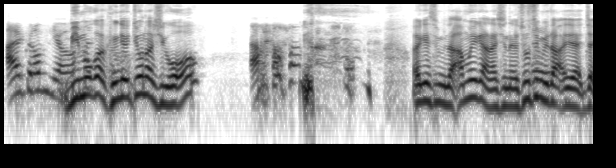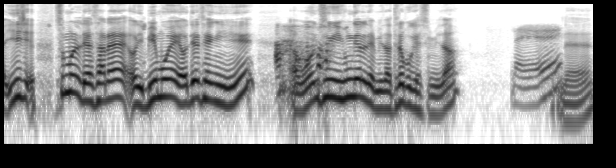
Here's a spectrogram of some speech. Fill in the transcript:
아, 그럼요. 미모가 굉장히 뛰어나시고. 아, 알겠습니다. 아무 얘기 안 하시네요. 좋습니다. 예, 자, 20, 24살의 우리 미모의 여대생이 아, 원숭이 흉내를 냅니다. 들어보겠습니다. 네. 네.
